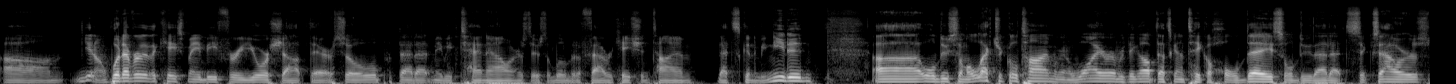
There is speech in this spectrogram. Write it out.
um, you know, whatever the case may be for your shop there. So we'll put that at maybe 10 hours. There's a little bit of fabrication time that's going to be needed. Uh, we'll do some electrical time. We're going to wire everything up. That's going to take a whole day. So we'll do that at six hours.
